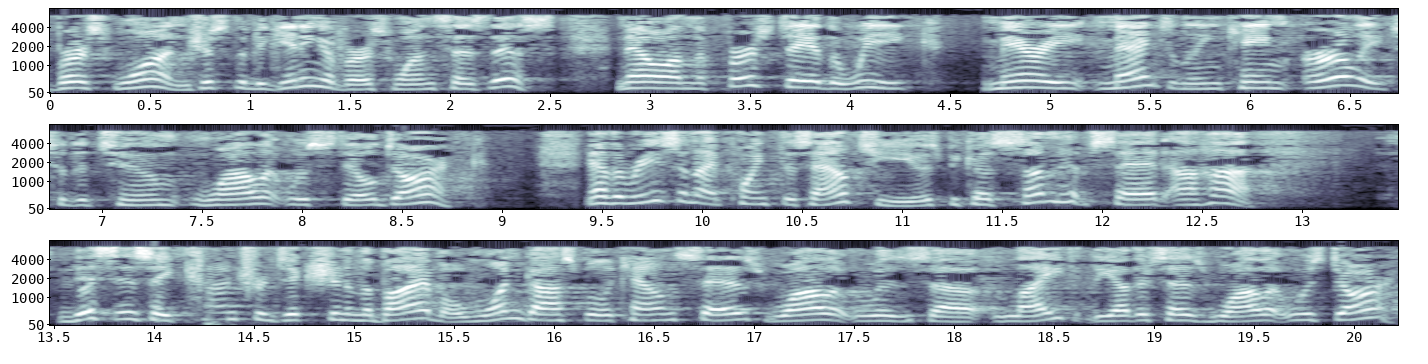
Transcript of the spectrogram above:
Verse 1, just the beginning of verse 1 says this. Now on the first day of the week, Mary Magdalene came early to the tomb while it was still dark. Now the reason I point this out to you is because some have said, aha, this is a contradiction in the Bible. One gospel account says while it was uh, light, the other says while it was dark.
